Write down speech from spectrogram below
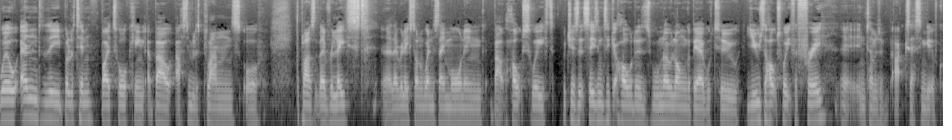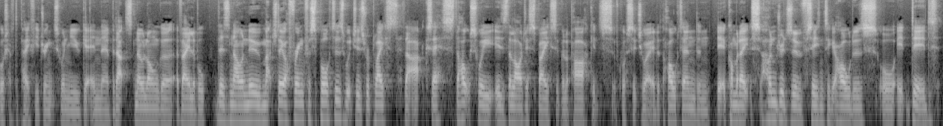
We'll end the bulletin by talking about Aston Villa's plans or the plans that they've released. Uh, they released on Wednesday morning about the Holte Suite, which is that season ticket holders will no longer be able to use the Holte Suite for free uh, in terms of accessing it. Of course, you have to pay for your drinks when you get in there, but that's no longer available. There's now a new matchday offering for supporters, which has replaced that access. The Holte Suite is the largest space at Villa Park. It's, of course, situated at the Holte end and it accommodates hundreds of season ticket holders, or it did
